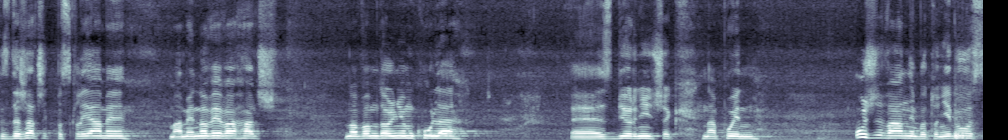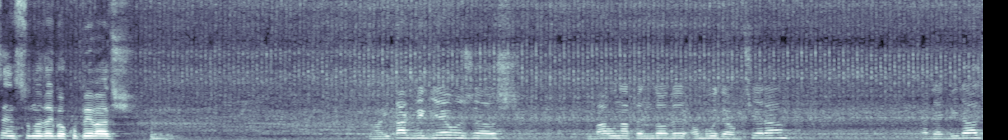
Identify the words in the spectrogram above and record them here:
Zderzaczek posklejamy. Mamy nowy wahacz, nową dolnią kulę, e, zbiorniczek na płyn używany, bo to nie było sensu nowego kupywać. No i tak wygięło, że aż wał napędowy obudę obciera. Tak jak widać.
